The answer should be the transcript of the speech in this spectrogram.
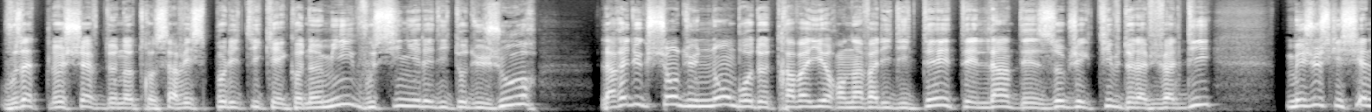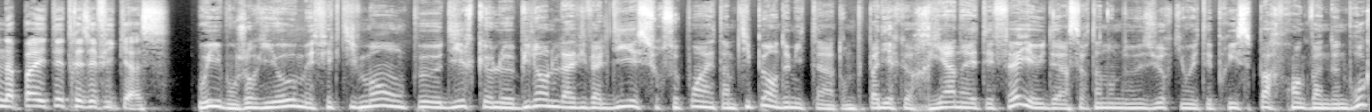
Vous êtes le chef de notre service politique et économie. Vous signez l'édito du jour. La réduction du nombre de travailleurs en invalidité était l'un des objectifs de la Vivaldi, mais jusqu'ici elle n'a pas été très efficace. Oui, bonjour Guillaume. Effectivement, on peut dire que le bilan de la Vivaldi est sur ce point est un petit peu en demi-teinte. On ne peut pas dire que rien n'a été fait. Il y a eu un certain nombre de mesures qui ont été prises par Frank Vandenbroek,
